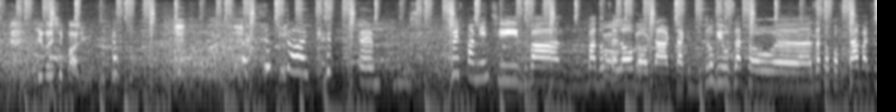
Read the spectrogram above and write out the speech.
jeden się palił. Tak. Em, Trzy w pamięci, dwa, dwa docelowo, tak. tak, tak. Drugi już zaczął, e, zaczął powstawać, już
